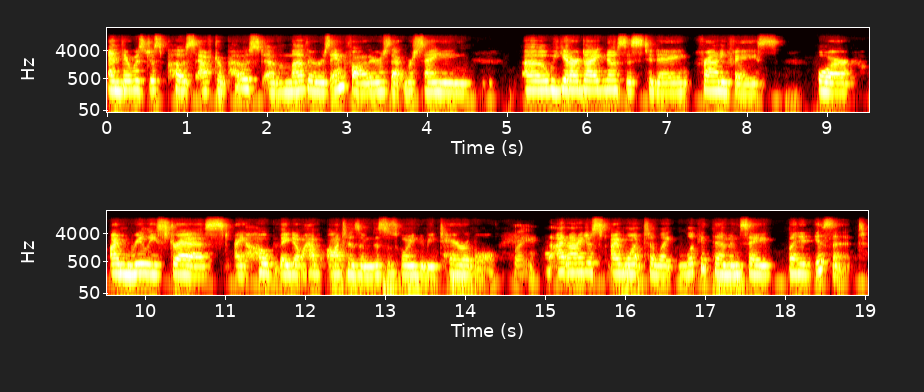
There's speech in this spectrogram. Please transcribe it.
and there was just post after post of mothers and fathers that were saying, "Oh, we get our diagnosis today, frowny face," or I'm really stressed. I hope they don't have autism. This is going to be terrible. Right. And I just I want to like look at them and say, but it isn't.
